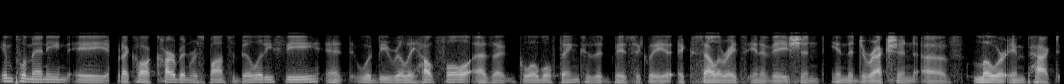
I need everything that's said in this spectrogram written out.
implementing a what I call a carbon responsibility fee it would be really helpful as a global thing because it basically accelerates innovation in the direction of lower impact,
